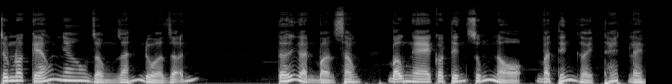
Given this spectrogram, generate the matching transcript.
Chúng nó kéo nhau rồng rắn đùa giỡn. Tới gần bờ sông, bỗng nghe có tiếng súng nổ và tiếng người thét lên.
